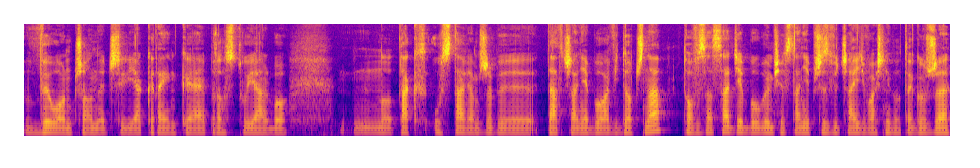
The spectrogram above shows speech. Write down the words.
wyłączony, czyli jak rękę prostuję albo no tak ustawiam, żeby tarcza nie była widoczna, to w zasadzie byłbym się w stanie przyzwyczaić właśnie do tego, że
